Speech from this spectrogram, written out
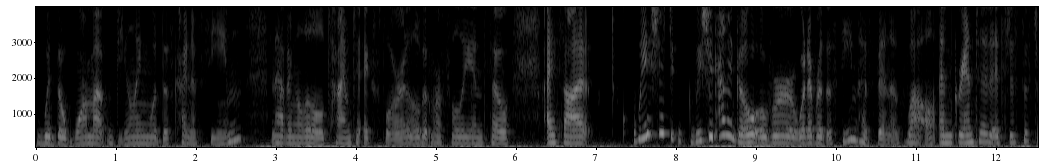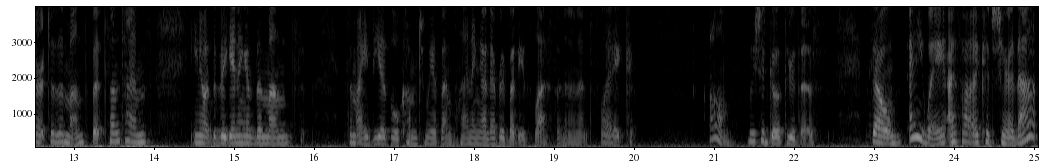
with the warm up dealing with this kind of theme and having a little time to explore it a little bit more fully. And so I thought we should we should kind of go over whatever the theme has been as well. And granted, it's just the start to the month, but sometimes, you know, at the beginning of the month, some ideas will come to me as I'm planning out everybody's lesson, and it's like, oh, we should go through this. So, anyway, I thought I could share that.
